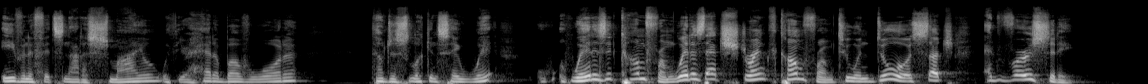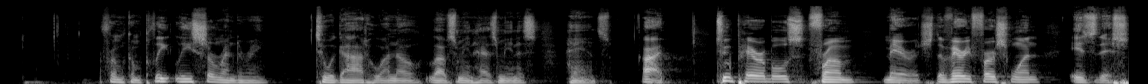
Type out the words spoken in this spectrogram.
even if it's not a smile, with your head above water. They'll just look and say, where, where does it come from? Where does that strength come from to endure such adversity? From completely surrendering to a God who I know loves me and has me in his hands. All right, two parables from marriage. The very first one is this.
